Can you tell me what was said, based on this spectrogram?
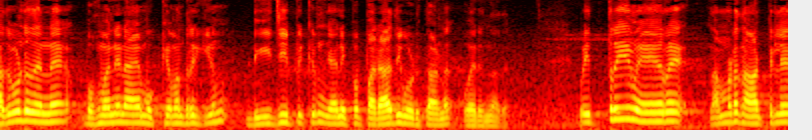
അതുകൊണ്ട് തന്നെ ബഹുമാന്യനായ മുഖ്യമന്ത്രിക്കും ഡി ജി പിക്കും ഞാനിപ്പോൾ പരാതി കൊടുത്താണ് വരുന്നത്. അപ്പോൾ ഇത്രയുമേറെ നമ്മുടെ നാട്ടിലെ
